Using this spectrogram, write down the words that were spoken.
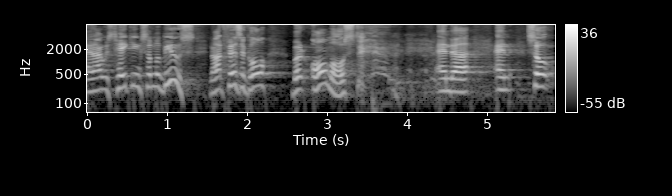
and I was taking some abuse, not physical, but almost. and, uh, and so,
